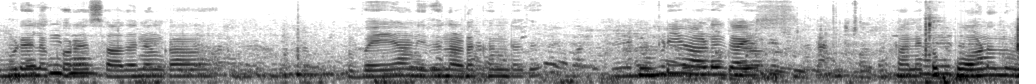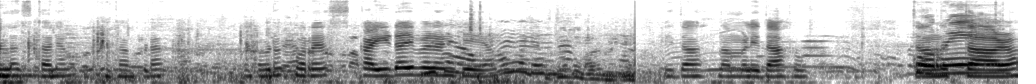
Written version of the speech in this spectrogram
ഇവിടെയെല്ലാം കുറേ സാധനം വേ ആണ് ഇത് നടക്കേണ്ടത്. ഇവിടെയാണ് ഗൈസ് അനക്ക് പോകണമെന്നുള്ള സ്ഥലം. അവിടെ അവിടെ കുറേ സ്കൈ ഡൈവ് ചെയ്യാം. ഇതാ നമ്മളിതാ താഴെ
